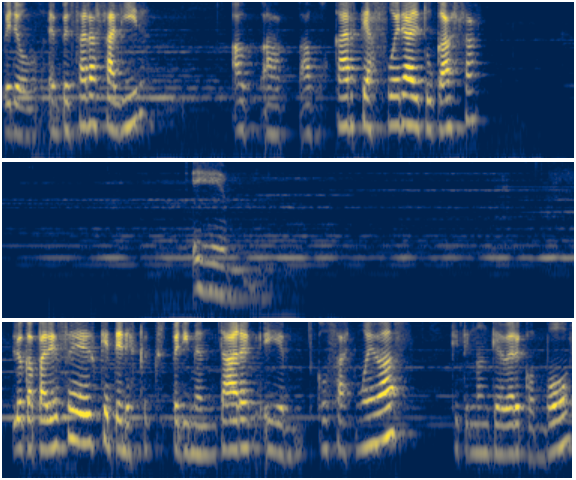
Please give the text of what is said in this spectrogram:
Pero empezar a salir a, buscarte afuera de tu casa. Em, lo que aparece es que tenés que experimentar em, cosas nuevas que tengan que ver con vos,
